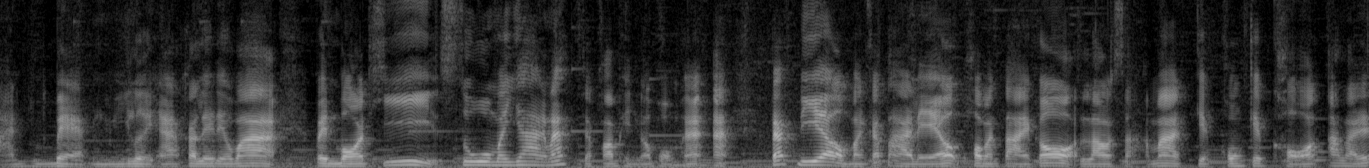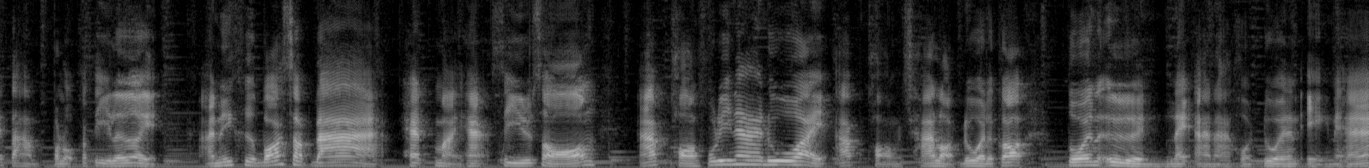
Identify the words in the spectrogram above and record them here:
านๆแบบนี้เลยฮะก็เรียกได้ว่าเป็นบอสที่สู้ไม่ยากนะ จากความเห็นของผมฮะอะแป๊บเดียวมันก็ตายแล้ว พอมันตายก็เราสามารถเก็บคงเก็บของอะไรได้ตามปกติเลย อันนี้คือบอสสัปดาห์แพทใหม่ฮะ4.2อัพของฟูริน่าด้วย อัพของชาร์ลอตด้วย แล้วก็ตัวอื่นๆในอนาคตด้วยนั่นเองนะฮะ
